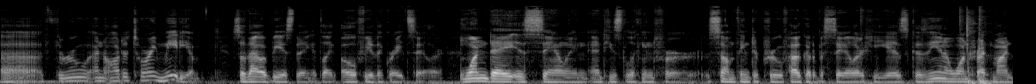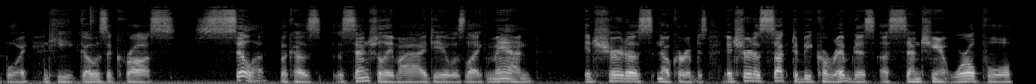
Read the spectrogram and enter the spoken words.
uh, through an auditory medium. So that would be his thing. It's like Ophi, the great sailor. One day is sailing, and he's looking for something to prove how good of a sailor he is, because, you know, one track mind boy. And he goes across Scylla, because essentially my idea was like, man, it sure does, no, Charybdis. It sure does suck to be Charybdis, a sentient whirlpool.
